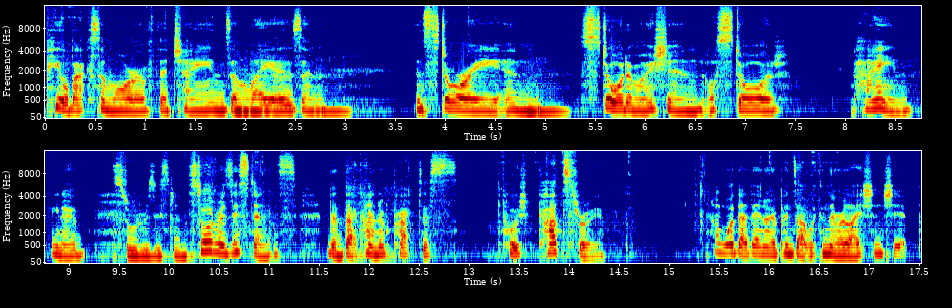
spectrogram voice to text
peel back some more of the chains and mm. layers and and story and stored emotion or stored pain, you know, Stored resistance. stored resistance that that kind of practice push cuts through. And what that then opens up within the relationship.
